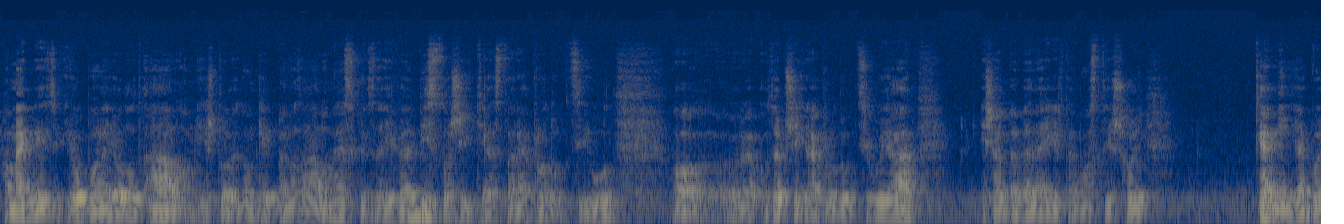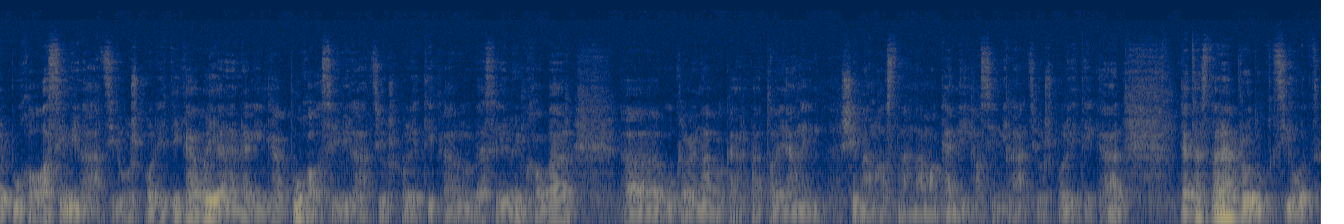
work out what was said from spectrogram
Ha megnézzük jobban, egy adott állam is tulajdonképpen az állam eszközeivel biztosítja ezt a reprodukciót, a, a többség reprodukcióját, és ebbe beleírtam azt is, hogy keményebb vagy puha asszimilációs politikával, jelenleg inkább puha asszimilációs politikáról beszélünk, ha bár uh, Ukrajnába, Kárpátalján én simán használnám a kemény asszimilációs politikát. Tehát ezt a reprodukciót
